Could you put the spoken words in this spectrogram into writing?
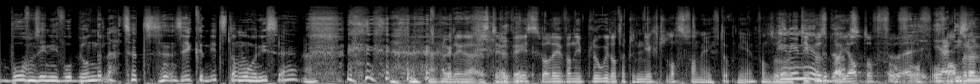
boven zijn niveau bij onderlegd zit. zeker niet, dat mogen we niet zeggen. ik denk dat STV is wel een van die ploegen dat er niet echt last van heeft, ook niet. Hè? Van zo'n Nee, nee, nee, types. Bayat of, of, of, of ja, die andere zijn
